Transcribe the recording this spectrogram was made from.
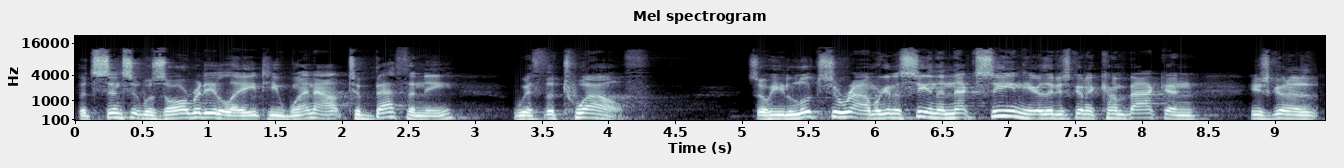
but since it was already late, he went out to Bethany with the twelve. So he looks around. We're going to see in the next scene here that he's going to come back and he's going to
